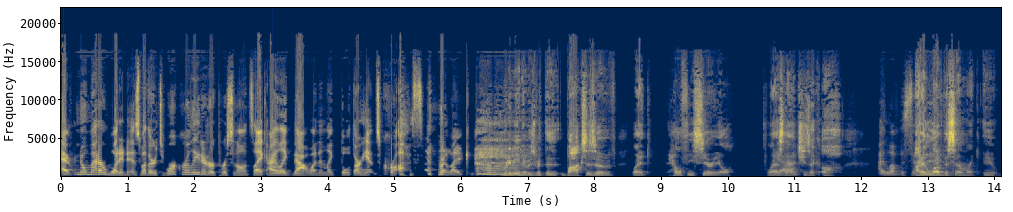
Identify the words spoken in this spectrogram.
ev- no matter what it is, whether it's work related or personal, it's like I like that one, and like both our hands cross. We're like, What do you mean? It was with the boxes of like healthy cereal last Yeah. night. She's like, "Oh, I love this. I love this." I'm like, "Ew,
